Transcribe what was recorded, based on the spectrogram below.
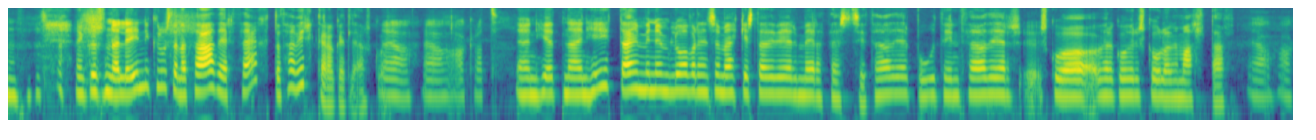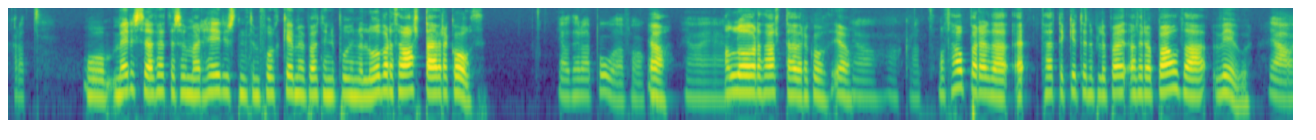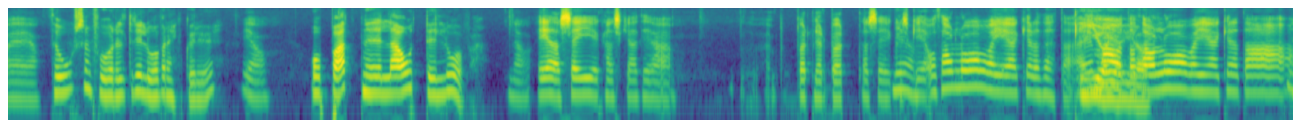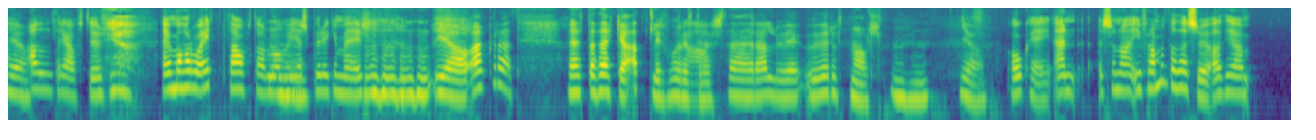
einhver svona leini krús þannig að það er þekkt og það virkar ágætlega sko. já, já, akkurat. en hérna, en hitt dæminum lofarðin sem ekki staði er meira þessi það er búðin, það er eh, sko að vera góður í skólanum alltaf Já, akkurat. og meiri segja þetta sem maður heyri stundum fólk er með bötnin í búðinu, lofar þá alltaf að vera góð Já, þegar það er búið að fá. já, já, já, hann lofar það alltaf að vera góð já. já, akkurat. og þá bara er það, eh, þetta getur nefnilega að vera báða vegu Já, þú sem fóreldri lofar einhverju já, og barnið látið lofa já. Eða segja kannski að því að börn er börn, það segir Já. kannski og þá lofa ég að gera þetta. Ef já. þá lofa ég að gera þetta aldrei aftur. Ef má horfa einn þátt, þá lofa ég að spyrja ekki meir. já, akkurat þetta þekkja allir fóreldrar það er alveg örugt mál mm já, Ok, en svona í framhald af þessu, að því að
